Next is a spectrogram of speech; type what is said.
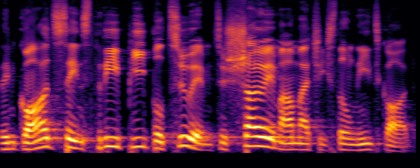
Then God sends three people to him to show him how much he still needs God.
